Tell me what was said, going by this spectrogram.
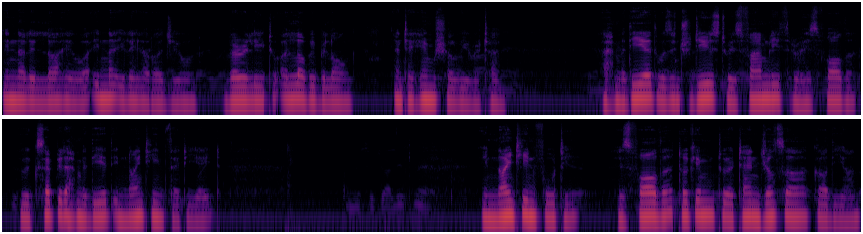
Inna lillahi wa inna ilayhi rajiun. Verily to Allah we belong, and to Him shall we return. Ahmadiyyat was introduced to his family through his father, who accepted Ahmadiyyat in 1938. In 1940, his father took him to attend Jalsa Qadian,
